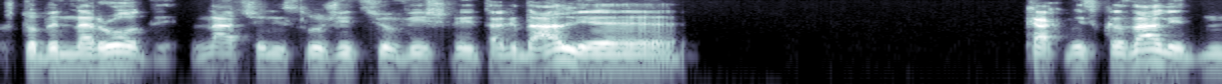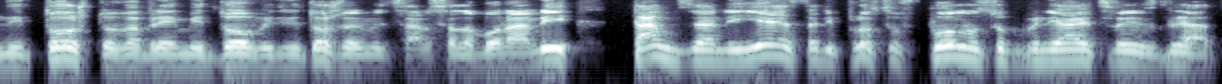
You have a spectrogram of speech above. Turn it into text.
чтобы народы начали служить все выше и так далее. Как мы сказали, не то, что во время Довида, не то, что во время царя Соломона, они там, где они есть, они просто полностью поменяют свои взгляды.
